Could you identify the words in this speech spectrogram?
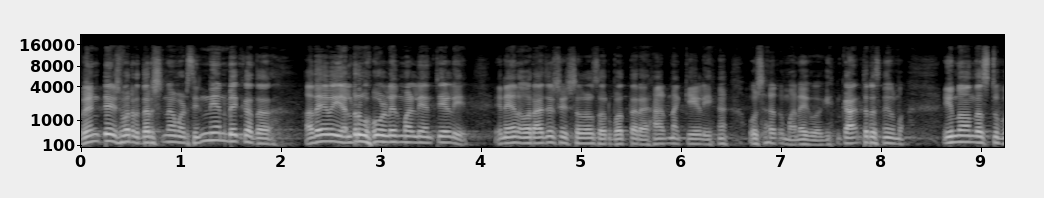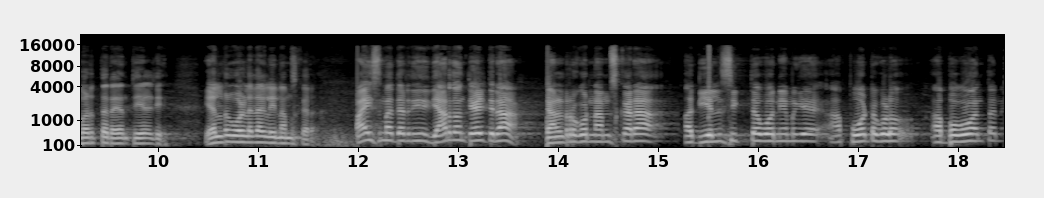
ವೆಂಕಟೇಶ್ವರ ದರ್ಶನ ಮಾಡಿಸಿ. ಇನ್ನೇನು ಬೇಕದ? ಅದೇ ಎಲ್ರಿಗೂ ಒಳ್ಳೇದು ಮಾಡಲಿ ಅಂತೇಳಿ. ಇನ್ನೇನು ರಾಜಶೇಷರ ಸರ್ ಬರ್ತಾರೆ. ಹಾಡನ್ನ ಕೇಳಿ. ಹುಷಾರು ಮನೆಗೆ ಹೋಗಿ. ಕಾಂತರ ಸಿನಿಮಾ. ಇನ್ನೊಂದಷ್ಟು ಬರ್ತಾರೆ ಅಂತ ಹೇಳಿ. ಎಲ್ರಿಗೂ ಒಳ್ಳೇದಾಗಲಿ. ನಮಸ್ಕಾರ. ವಾಯ್ಸ್ ಮಾತಾಡ್ತೀನಿ ಯಾರ್ದು ಅಂತ ಹೇಳ್ತೀರಾ? ಎಲ್ರಿಗೂ ನಮಸ್ಕಾರ. ಅದು ಎಲ್ಲಿ ಸಿಗ್ತಾವೋ ನಿಮಗೆ ಆ ಫೋಟೋಗಳು ಆ ಭಗವಂತನೇ.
